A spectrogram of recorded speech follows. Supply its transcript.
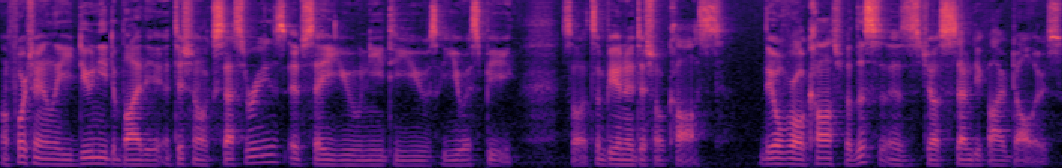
Unfortunately, you do need to buy the additional accessories if say you need to use a USB. So it's going to be an additional cost. The overall cost for this is just $75.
